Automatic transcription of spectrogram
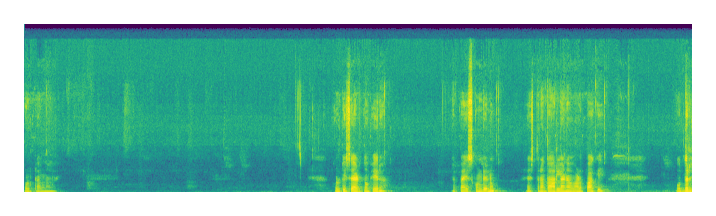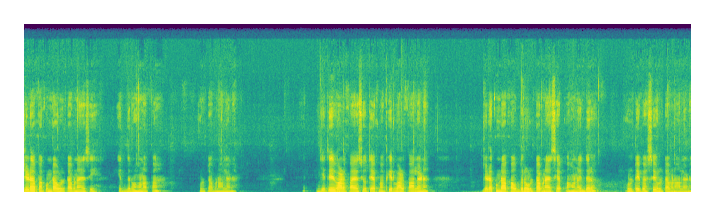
ਉਲਟਾ ਬਣਾ ਲਓ ਉਲਟੀ ਸਾਈਡ ਤੋਂ ਫਿਰ ਆਪਾਂ ਇਸ ਕੁੰਡੇ ਨੂੰ ਇਸ ਤਰ੍ਹਾਂ ਤਾਰ ਲੈਣਾ ਵਲ ਪਾ ਕੇ ਉਧਰ ਜਿਹੜਾ ਆਪਾਂ ਕੁੰਡਾ ਉਲਟਾ ਬਣਾਇਆ ਸੀ ਇਧਰੋਂ ਹੁਣ ਆਪਾਂ ਉਲਟਾ ਬਣਾ ਲੈਣਾ। ਜਿਹਦੇ ਵਲ ਪਾਇਆ ਸੀ, ਉਹ ਉਤੇ ਆਪਾਂ ਫਿਰ ਵਲ ਪਾ ਲੈਣਾ। ਜਿਹੜਾ ਕੁੰਡਾ ਆਪਾਂ ਉਧਰ ਉਲਟਾ ਬਣਾਇਆ ਸੀ, ਆਪਾਂ ਹੁਣ ਇੱਧਰ ਉਲਟੇ ਪਾਸੇ ਉਲਟਾ ਬਣਾ ਲੈਣਾ।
